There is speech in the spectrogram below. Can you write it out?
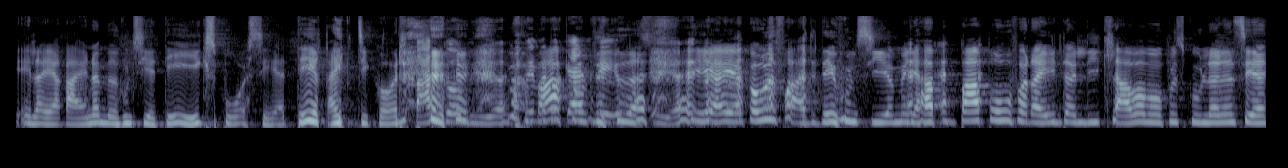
eller jeg regner med, at hun siger, det er ikke spor sære, det er rigtig godt. Bare gå videre. Det vil du gerne have, hun siger. Det er, jeg går ud fra, at det er det, hun siger, men jeg har bare brug for, er en, der lige klapper mig på skulderen og siger,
